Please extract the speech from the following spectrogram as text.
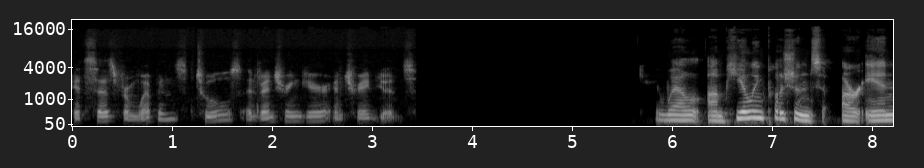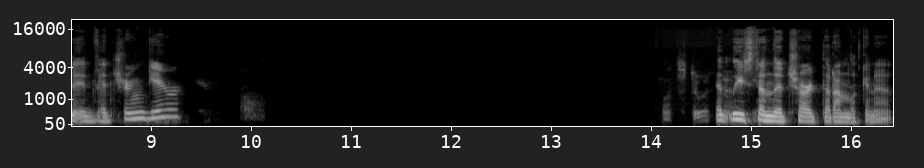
it says from weapons, tools, adventuring gear, and trade goods. Well, um healing potions are in adventuring gear. Let's do it. At then. least on the chart that I'm looking at.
